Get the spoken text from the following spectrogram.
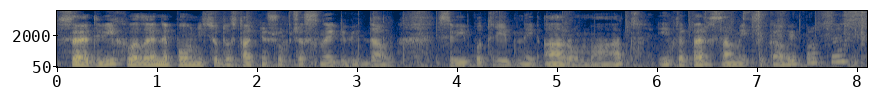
Все, 2 хвилини повністю достатньо, щоб часник віддав свій потрібний аромат. І тепер самий цікавий процес.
